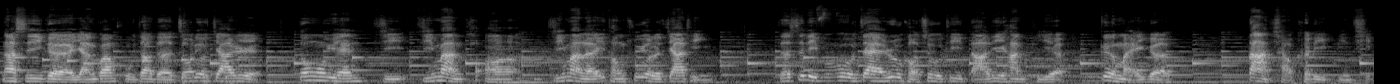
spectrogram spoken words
那是一个阳光普照的周六假日，动物园挤挤满同呃挤满了一同出游的家庭。德斯里夫妇在入口处替达利和皮尔各买一个大巧克力冰淇淋。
